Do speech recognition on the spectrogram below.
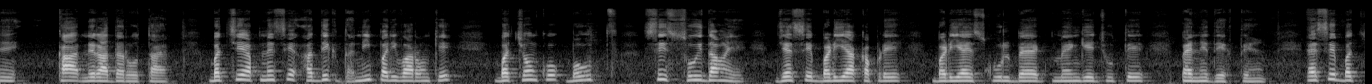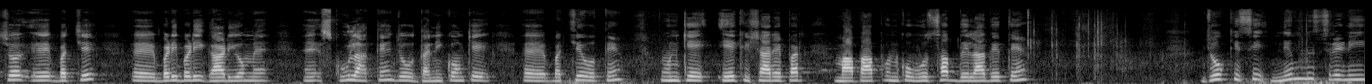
का निरादर होता है। बच्चे अपने से अधिक धनी परिवारों के बच्चों को बहुत सी सुविधाएँ, जैसे बढ़िया कपड़े, बढ़िया स्कूल बैग, महँगे जूते पहने देखते हैं। ऐसे बच्चों बच्चे बड़ी बड़ी गाड़ियों में स्कूल आते हैं, जो धनिकों के बच्चे होते हैं, उनके एक इशारे पर माँ बाप उनको वो सब दिला देते हैं। जो किसी निम्न श्रेणी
